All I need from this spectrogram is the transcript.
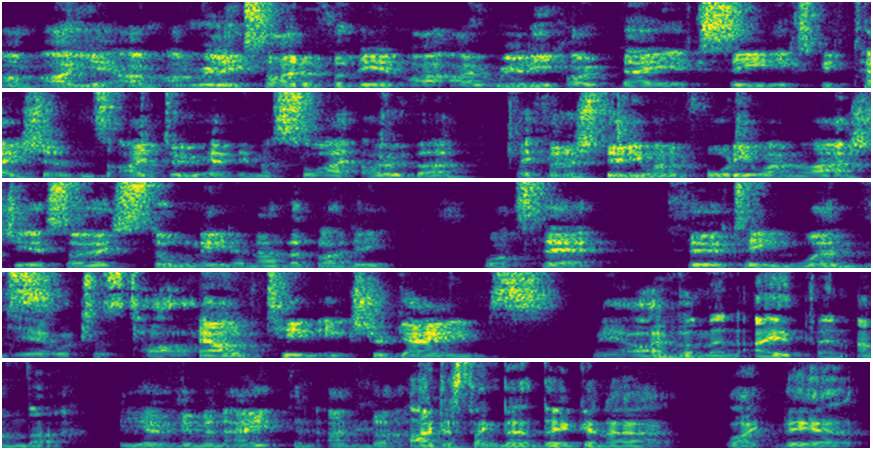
I'm I, yeah, I'm, I'm really excited for them. I, I really hope they exceed expectations. I do have them a slight over. They finished 31 and 41 last year, so they still need another bloody what's that? 13 wins. Yeah, which is tough. out of 10 extra games. Yeah, I have them in eighth and under. You have them in eighth and under. I just think that they're gonna like their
